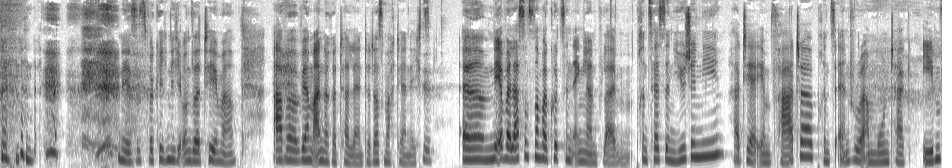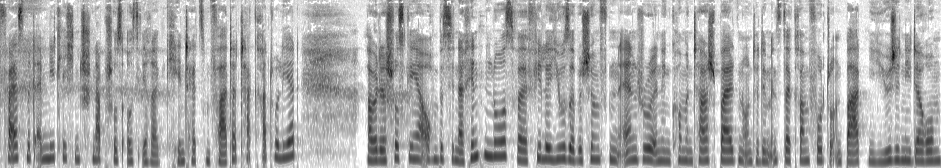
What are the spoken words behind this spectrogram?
nee, es ist wirklich nicht unser Thema. Aber wir haben andere Talente, das macht ja nichts. Ähm, nee, aber lass uns noch mal kurz in England bleiben. Prinzessin Eugenie hat ja ihrem Vater, Prinz Andrew, am Montag ebenfalls mit einem niedlichen Schnappschuss aus ihrer Kindheit zum Vatertag gratuliert. Aber der Schuss ging ja auch ein bisschen nach hinten los, weil viele User beschimpften Andrew in den Kommentarspalten unter dem Instagram-Foto und baten Eugenie darum,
